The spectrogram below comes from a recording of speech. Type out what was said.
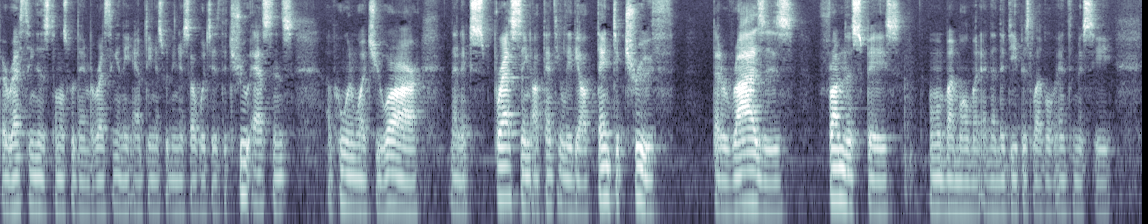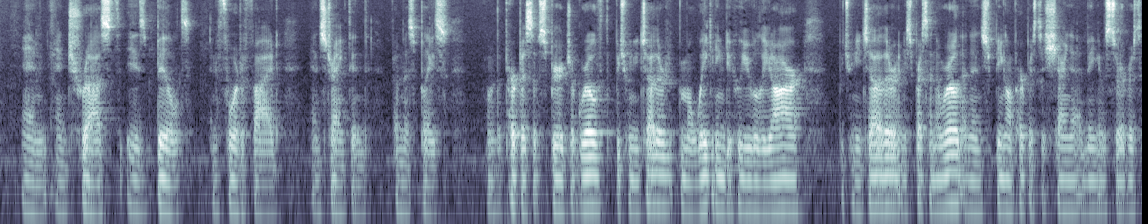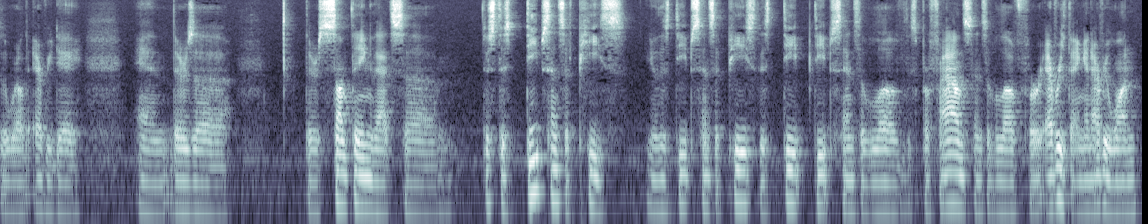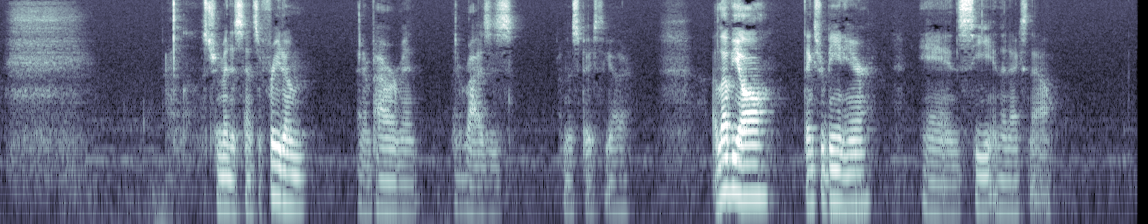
By resting in the stillness within, by resting in the emptiness within yourself, which is the true essence of who and what you are, and then expressing authentically the authentic truth that arises from this space moment by moment, and then the deepest level of intimacy and, and trust is built and fortified and strengthened from this place. From the purpose of spiritual growth between each other, from awakening to who you really are, between each other and expressing the world, and then being on purpose to sharing that and being of service to the world every day. And there's a there's something that's um, just this deep sense of peace. You know, this deep sense of peace, this deep, deep sense of love, this profound sense of love for everything and everyone. This tremendous sense of freedom and empowerment that arises from this space together. I love you all. Thanks for being here and see you in the next now.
